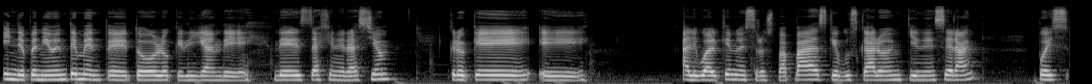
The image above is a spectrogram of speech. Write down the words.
independientemente de todo lo que digan de, esta generación, creo que eh, al igual que nuestros papás que buscaron quiénes eran, pues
